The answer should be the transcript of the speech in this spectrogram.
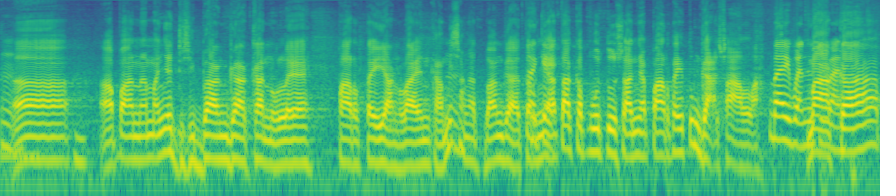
Hmm. eh, apa namanya dibanggakan oleh partai yang lain kami sangat bangga ternyata keputusannya partai itu nggak salah Baik, maka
